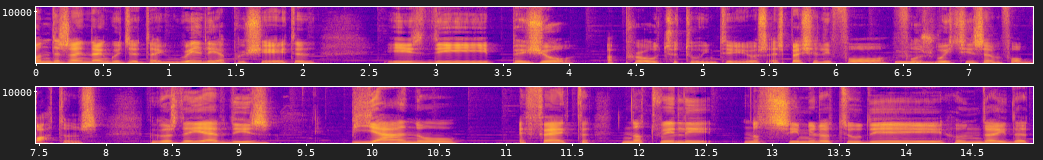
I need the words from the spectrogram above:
one design language that I really appreciated is the Peugeot approach to interiors, especially for for Mm. switches and for buttons, because they have this piano effect, not really not similar to the Hyundai that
